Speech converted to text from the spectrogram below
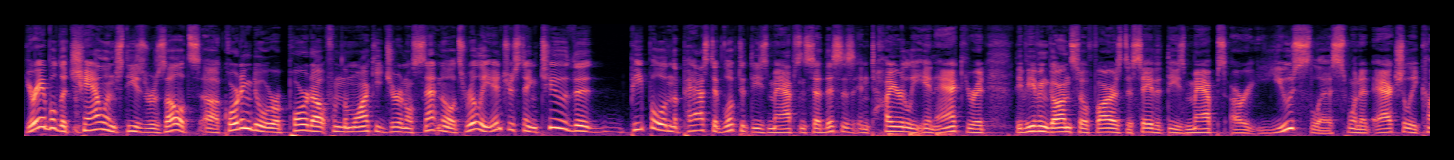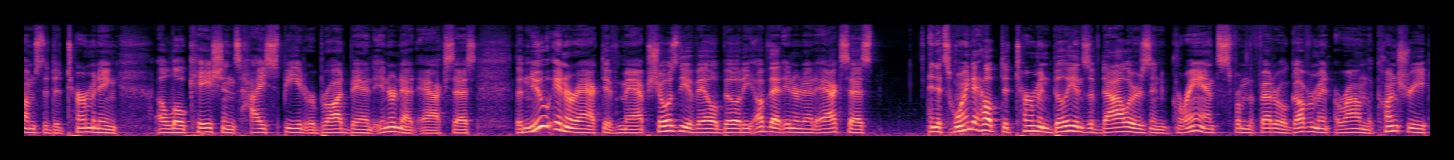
You're able to challenge these results. Uh, according to a report out from the Milwaukee Journal Sentinel, it's really interesting, too. The people in the past have looked at these maps and said this is entirely inaccurate. They've even gone so far as to say that these maps are useless when it actually comes to determining a location's high speed or broadband internet access. The new interactive map shows the availability of that internet access and it's going to help determine billions of dollars in grants from the federal government around the country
